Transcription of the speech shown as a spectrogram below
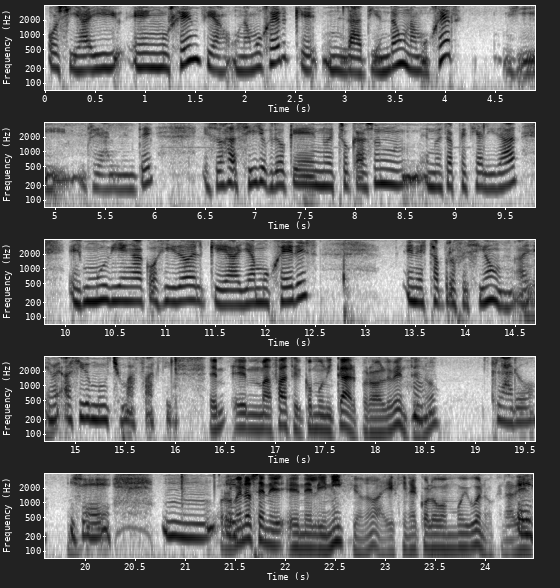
o si hay en urgencia una mujer que la atienda una mujer. Y realmente eso es así. Yo creo que en nuestro caso, en nuestra especialidad, es muy bien acogido el que haya mujeres en esta profesión. Ha, sido mucho más fácil. Es, más fácil comunicar probablemente, ¿no? Claro. Y se, mm, Por lo menos en el, inicio, ¿no? Hay ginecólogos muy buenos, que nadie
